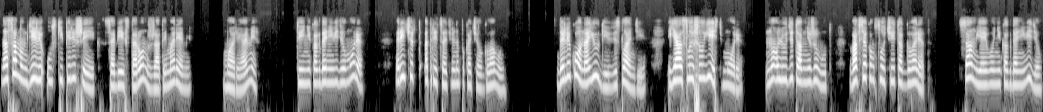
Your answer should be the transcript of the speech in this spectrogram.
на самом деле узкий перешеек, с обеих сторон сжатый морями. Морями? Ты никогда не видел моря? Ричард отрицательно покачал головой. «Далеко, на юге, в Вестландии. Я слышал, есть море, но люди там не живут. Во всяком случае, так говорят. Сам я его никогда не видел,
